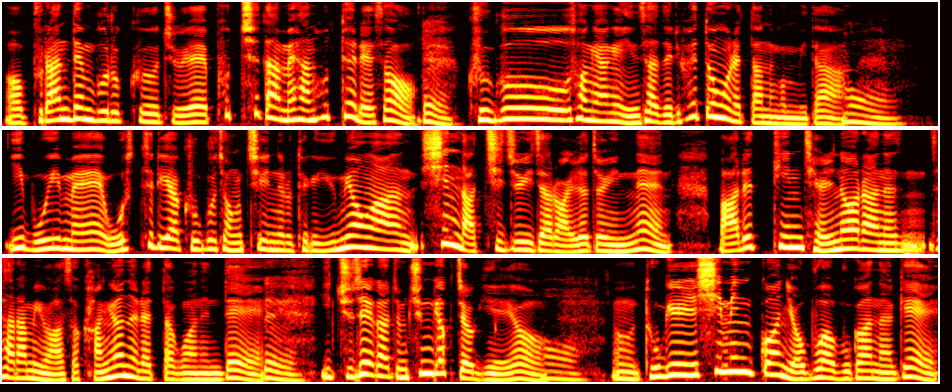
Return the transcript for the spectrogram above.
어 브란덴부르크 주의 포츠담의 한 호텔에서 네. 극우 성향의 인사들이 회동을 했다는 겁니다. 어. 이 모임에 오스트리아 극우 정치인으로 되게 유명한 신나치주의자로 알려져 있는 마르틴 젤너라는 사람이 와서 강연을 했다고 하는데 네. 이 주제가 좀 충격적이에요. 어. 어, 독일 시민권 여부와 무관하게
